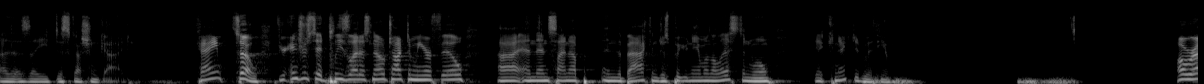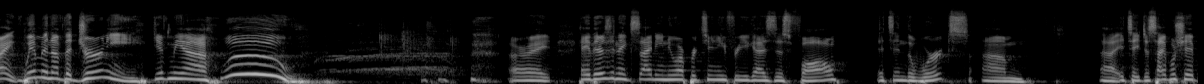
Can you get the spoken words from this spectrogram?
as a discussion guide. Okay, so if you're interested, please let us know. Talk to me or Phil, uh, and then sign up in the back and just put your name on the list, and we'll get connected with you. All right, women of the journey, give me a woo. All right. Hey, there's an exciting new opportunity for you guys this fall. It's in the works. Um, uh, it's a discipleship,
